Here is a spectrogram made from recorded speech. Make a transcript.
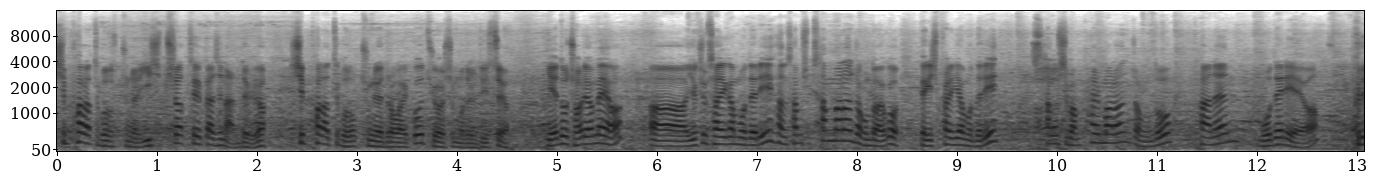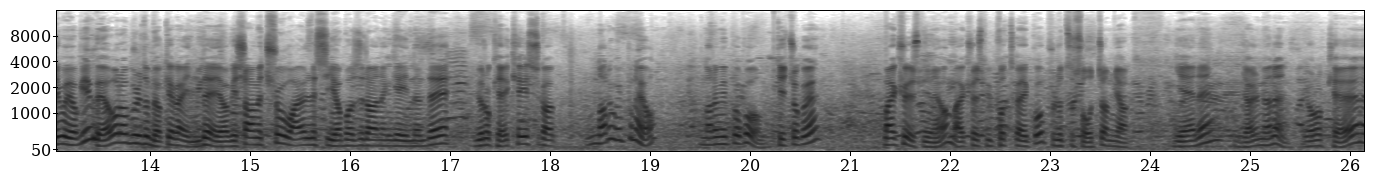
18W 고속 충전 27W까지는 안 되고요. 18W 고속 충전에 들어가 있고 듀얼 심 모델도 있어요. 얘도 저렴해요. 어, 64기가 모델이 한 33만 원 정도 하고 128기가 모델이 38만 원 정도 하는 모델이에요. 그리고 여기 웨어러블도 몇 개가 있는데 여기 샤오미 트루 와이어리스 이어버즈라는 게 있는데 이렇게 케이스가 나름 이쁘네요. 나름 이쁘고 뒤쪽에 마이크로 USB네요. 마이크로 USB 포트가 있고 블루투스 5.0. 얘는 열면은 이렇게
